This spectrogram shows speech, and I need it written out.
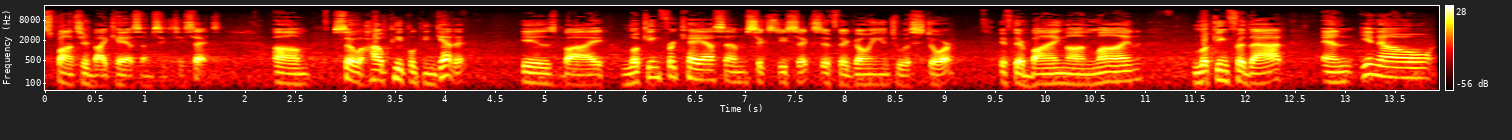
sponsored by KSM 66. Um, so how people can get it is by looking for KSM 66 if they're going into a store if they're buying online, looking for that. And, you know,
